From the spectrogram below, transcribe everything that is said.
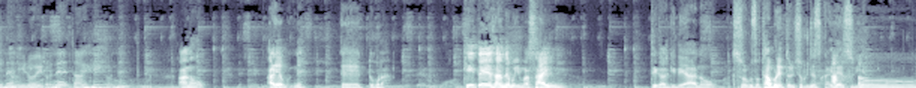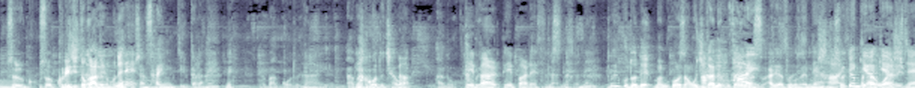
ねいろいろね大変よね。あのあれやもんね。えーっとほら携帯屋さんでも今サイン手書きであのそれこそタブレットに直接書いたりするやん。うんそうそうクレジットカードでもねね。ササインって言ったらねね。バーコードで、はい。あバーコードちゃうわ。まあのペーパーペーパーレスなんですよね。トということでまみころさんお時間でございます。あ,、はい。りがとうございました。それではまたお会いしま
